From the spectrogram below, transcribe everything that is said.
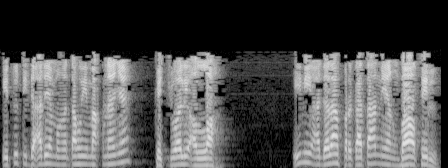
itu tidak ada yang mengetahui maknanya kecuali Allah. Ini adalah perkataan yang batil.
